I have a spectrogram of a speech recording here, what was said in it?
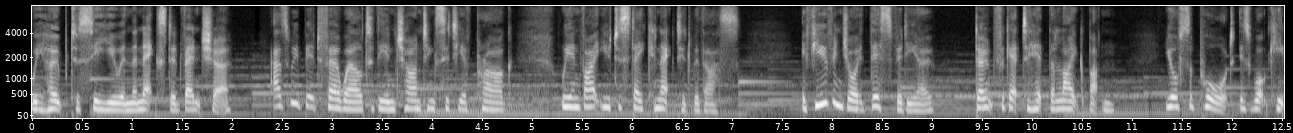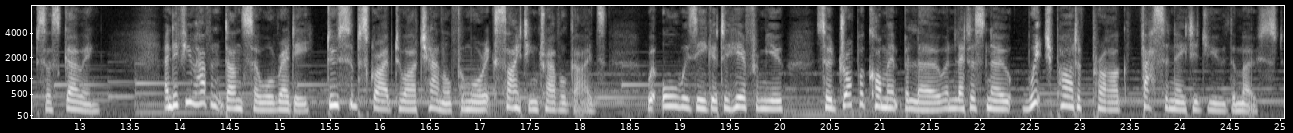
We hope to see you in the next adventure. As we bid farewell to the enchanting city of Prague, we invite you to stay connected with us. If you've enjoyed this video, don't forget to hit the like button. Your support is what keeps us going. And if you haven't done so already, do subscribe to our channel for more exciting travel guides. We're always eager to hear from you, so drop a comment below and let us know which part of Prague fascinated you the most.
